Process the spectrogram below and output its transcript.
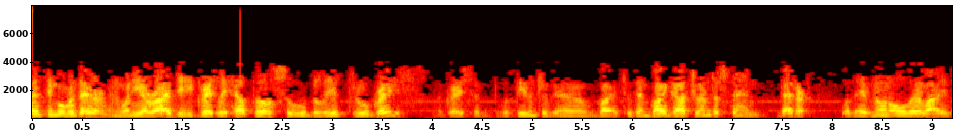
sent him over there, and when he arrived, he greatly helped those who believed through grace, the grace that was given to, uh, by, to them by God to understand better what they have known all their lives.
